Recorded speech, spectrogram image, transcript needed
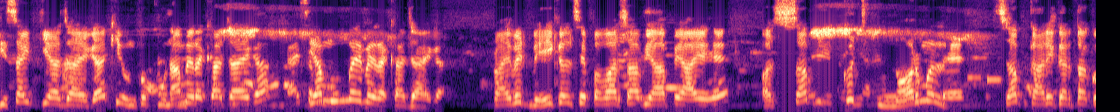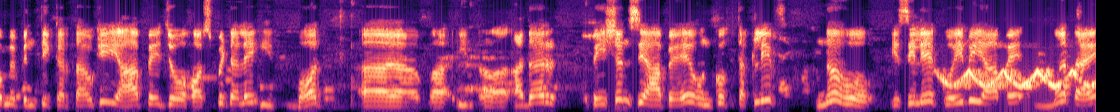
डिसाइड किया जाएगा कि उनको पूना में रखा जाएगा या मुंबई में रखा जाएगा। प्राइवेट व्हीकल से पवार साहब यहाँ पे आए हैं। और सब कुछ नॉर्मल है। सब कार्यकर्ता को मैं विनती करता हूँ कि यहाँ पे जो हॉस्पिटल है बहुत अदर पेशेंट्स यहाँ पे है, उनको तकलीफ़ न हो। इसीलिए कोई भी यहाँ पे मत आए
